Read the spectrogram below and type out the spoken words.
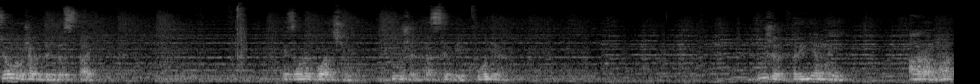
цього вже буде достатньо. Ми з вами бачимо дуже красивий колір, дуже приємний аромат.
